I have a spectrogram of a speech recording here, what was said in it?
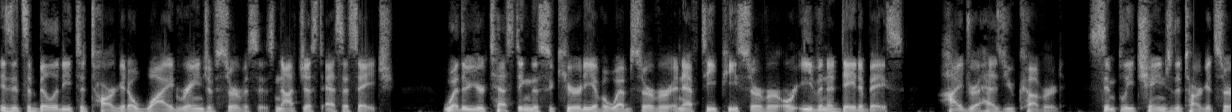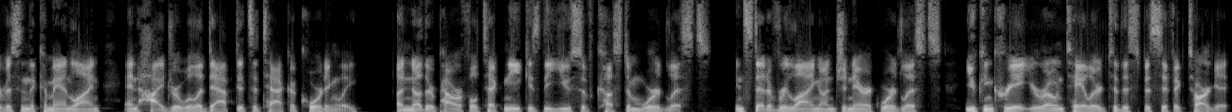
is its ability to target a wide range of services, not just SSH. Whether you're testing the security of a web server, an FTP server, or even a database, Hydra has you covered. Simply change the target service in the command line, and Hydra will adapt its attack accordingly. Another powerful technique is the use of custom word lists. Instead of relying on generic word lists, you can create your own tailored to the specific target.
